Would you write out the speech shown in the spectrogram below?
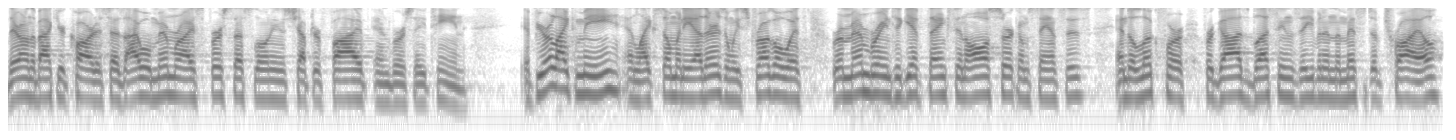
There on the back of your card, it says, I will memorize 1 Thessalonians chapter 5 and verse 18. If you're like me and like so many others, and we struggle with remembering to give thanks in all circumstances and to look for, for God's blessings even in the midst of trial,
